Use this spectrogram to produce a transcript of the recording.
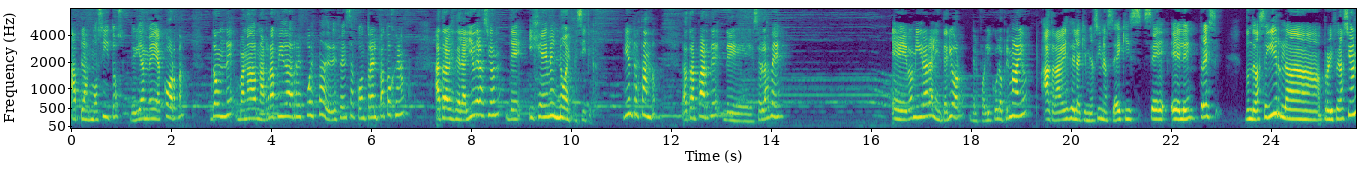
a plasmocitos de vida media corta, donde van a dar una rápida respuesta de defensa contra el patógeno a través de la liberación de IgM no específica. Mientras tanto, la otra parte de células B eh, va a migrar al interior del folículo primario a través de la quimiosina CXCL13, donde va a seguir la proliferación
